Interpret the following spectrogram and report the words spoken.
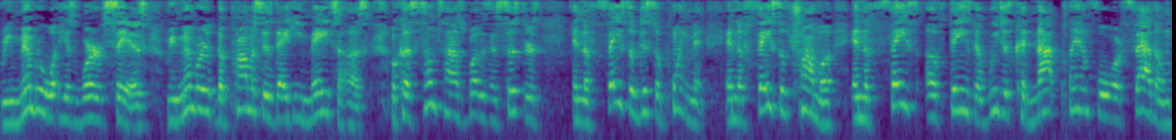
remember what his word says, remember the promises that he made to us. Because sometimes brothers and sisters, in the face of disappointment, in the face of trauma, in the face of things that we just could not plan for or fathom,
